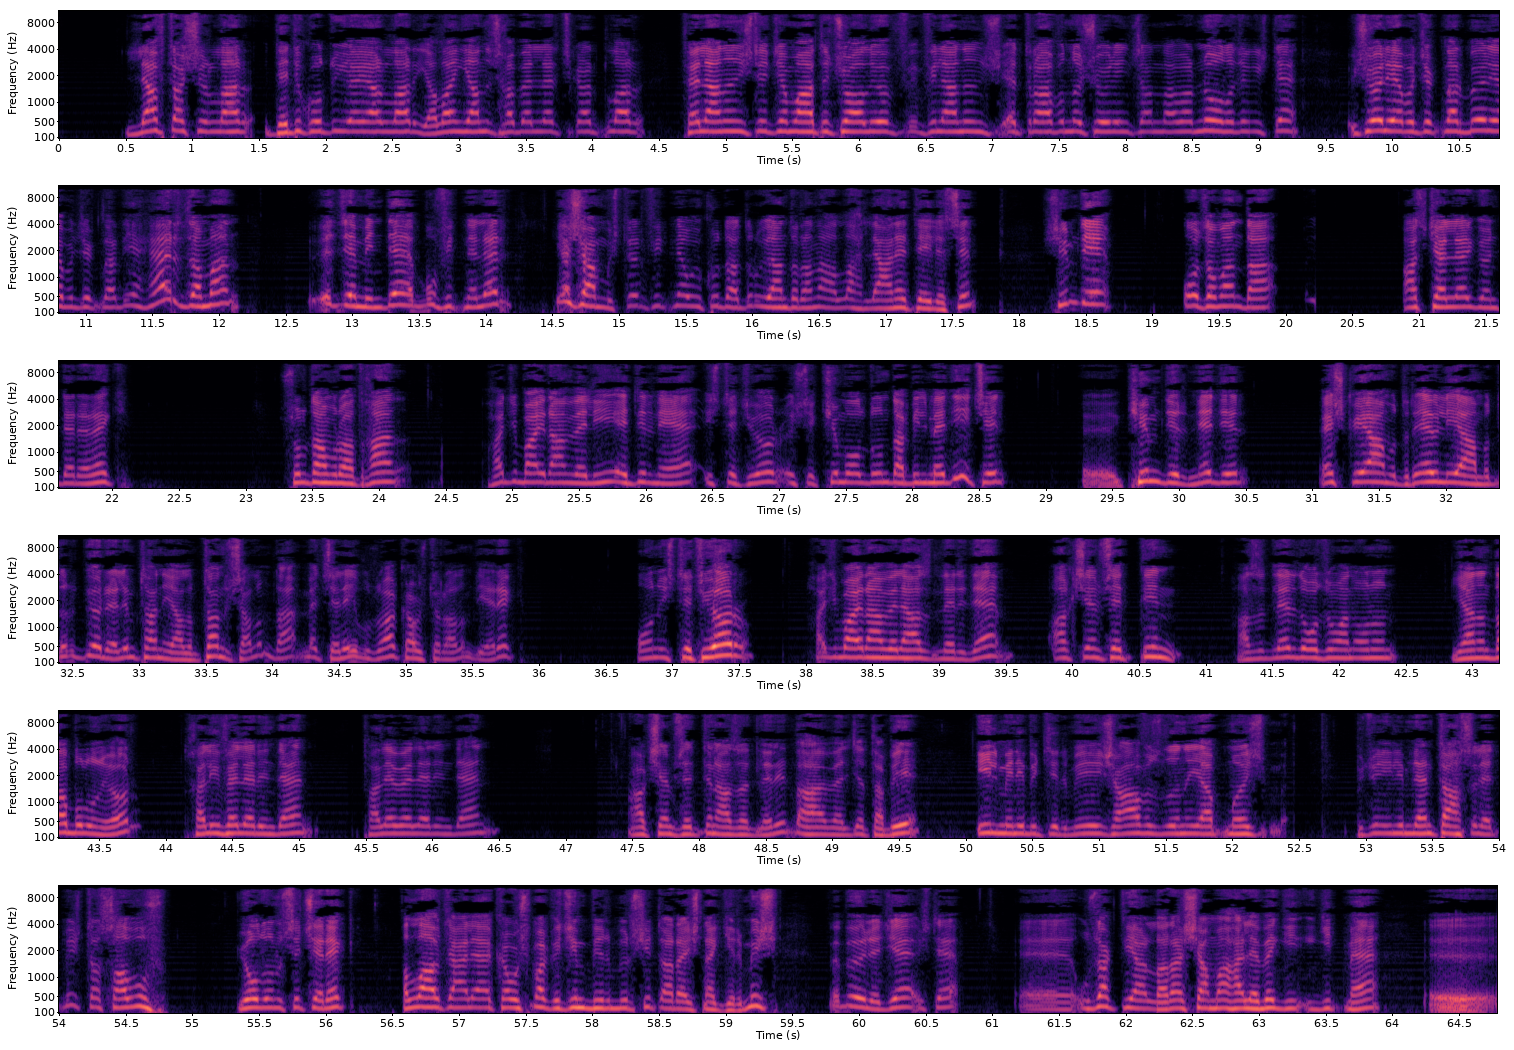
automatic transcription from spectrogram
laf taşırlar, dedikodu yayarlar, yalan yanlış haberler çıkarttılar. Felanın işte cemaati çoğalıyor, filanın etrafında şöyle insanlar var, ne olacak işte, şöyle yapacaklar, böyle yapacaklar diye her zaman ve zeminde bu fitneler yaşanmıştır. Fitne uykudadır, uyandırana Allah lanet eylesin. Şimdi o zaman da askerler göndererek Sultan Murat Han Hacı Bayram Veli'yi Edirne'ye istetiyor. İşte kim olduğunu da bilmediği için e, kimdir, nedir, eşkıya mıdır, evliya mıdır görelim, tanıyalım, tanışalım da meseleyi buzuğa kavuşturalım diyerek onu istetiyor. Hacı Bayram Veli Hazretleri de Akşemseddin Hazretleri de o zaman onun yanında bulunuyor. Halifelerinden, talebelerinden Akşemseddin Hazretleri daha evvelce tabi ilmini bitirmiş, hafızlığını yapmış, bütün ilimlerini tahsil etmiş, tasavvuf yolunu seçerek Allahu Teala'ya kavuşmak için bir mürşit arayışına girmiş ve böylece işte e, uzak diyarlara, Şam'a, Halep'e gitme e,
